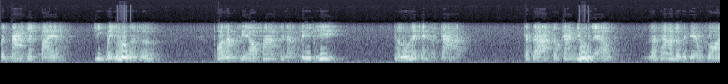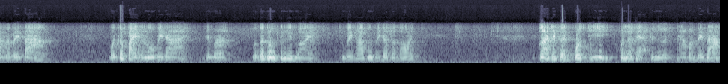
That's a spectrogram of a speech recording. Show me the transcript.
มันหนาเกินไปอะยิงไม่ทะลุนะเธอ เพราะรังสีอัลฟาคือรังสีที่ทะลุได้แค่อากาศ กระดาษก็กั้นอยู่แล้ว แล้วถ้าอลูมิเนียมฟลอยด์มันไม่บาง มันก็ไปทะลุไม่ได้ใช่ไหมมันก็ดูดกลืนไว้ ถูกไหมครับหรือไม่ก็สะท้อน ก็อาจจะเกิดผลที่คนละแบบไปเลย ถ้ามันไม่บาง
